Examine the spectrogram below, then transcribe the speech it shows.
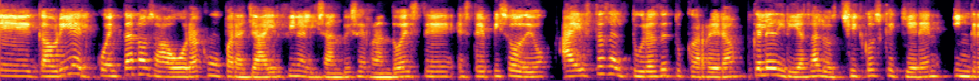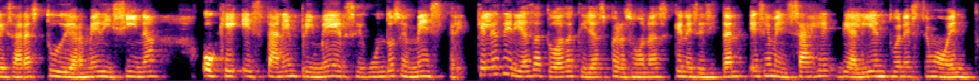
Eh, Gabriel, cuéntanos ahora, como para ya ir finalizando y cerrando este, este episodio, a estas alturas de tu carrera, ¿qué le dirías a los chicos que quieren ingresar a estudiar medicina o que están en primer, segundo semestre? ¿Qué les dirías a todas aquellas personas que necesitan ese mensaje de aliento en este momento?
